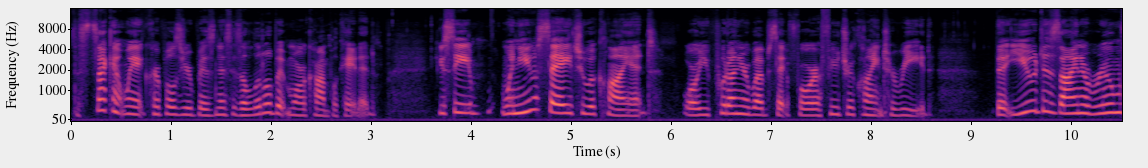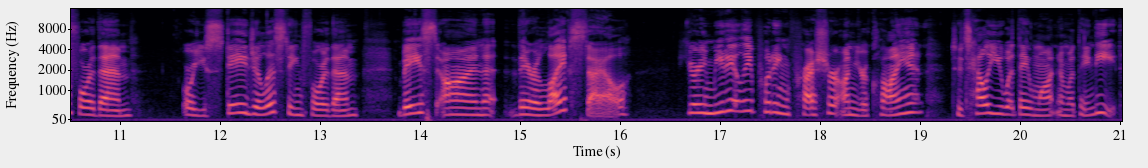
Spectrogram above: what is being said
The second way it cripples your business is a little bit more complicated. You see, when you say to a client, or you put on your website for a future client to read, that you design a room for them or you stage a listing for them based on their lifestyle, you're immediately putting pressure on your client to tell you what they want and what they need.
